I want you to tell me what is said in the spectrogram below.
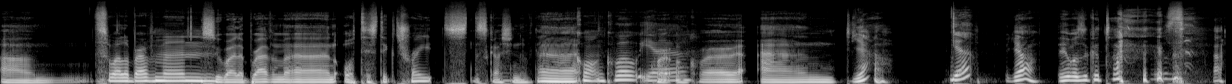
Um, Suella Braverman, Suella Braverman, autistic traits, discussion of that, quote unquote. Yeah. quote unquote, and yeah, Yeah. yeah, it was a good time. It was-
